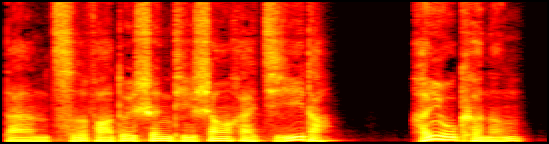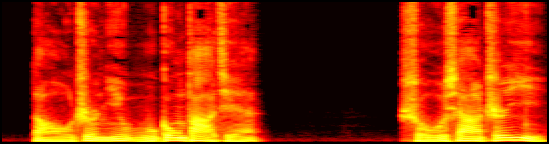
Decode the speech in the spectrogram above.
但此法对身体伤害极大，很有可能导致你武功大减。属下之意，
